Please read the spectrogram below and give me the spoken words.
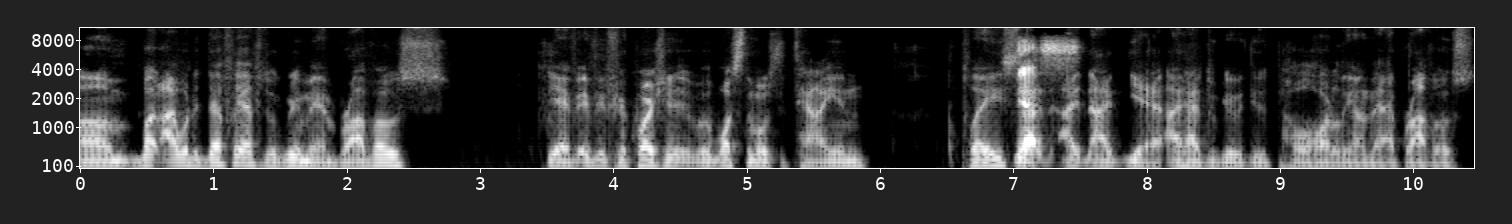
Um, but I would definitely have to agree, man. Braavos. Yeah, if, if, if your question is what's the most Italian place? Yes. I, I yeah, I'd have to agree with you wholeheartedly on that. Braavos.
